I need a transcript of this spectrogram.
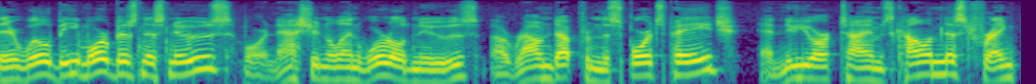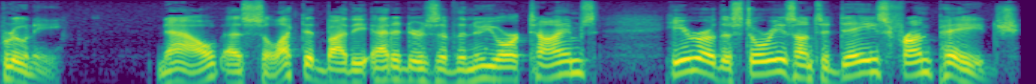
There will be more business news, more national and world news, a roundup from the sports page, and New York Times columnist Frank Bruni. Now, as selected by the editors of the New York Times, here are the stories on today's front page.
